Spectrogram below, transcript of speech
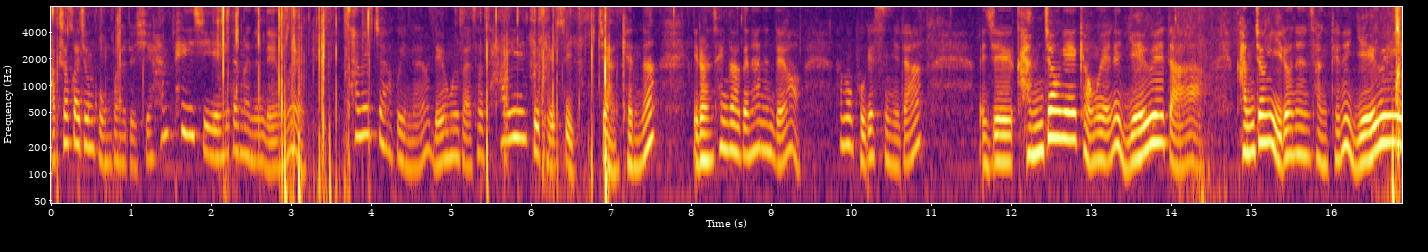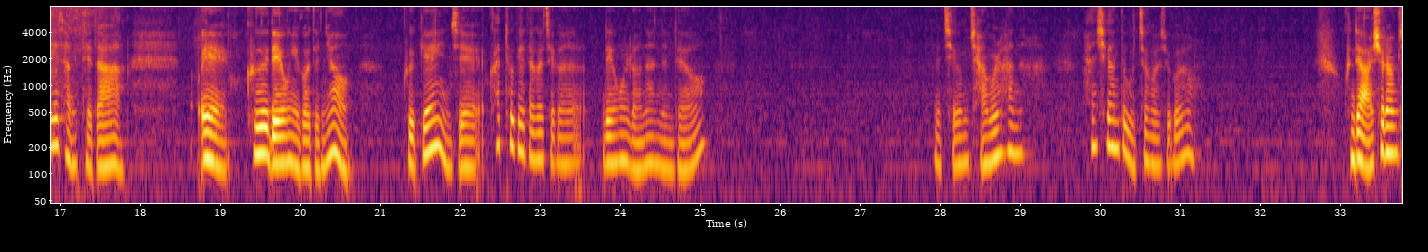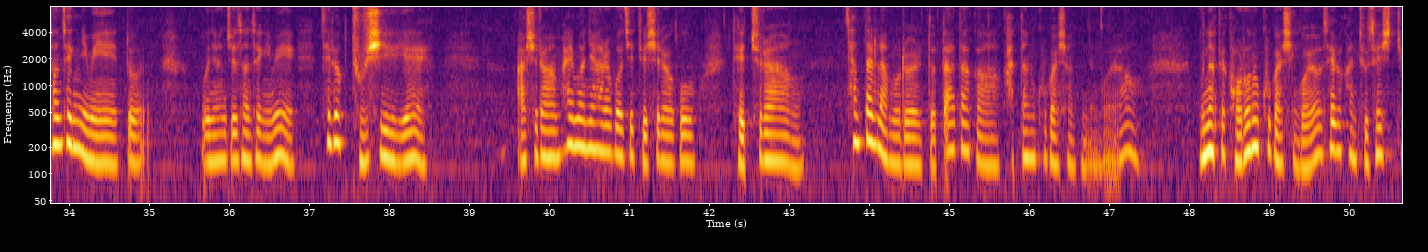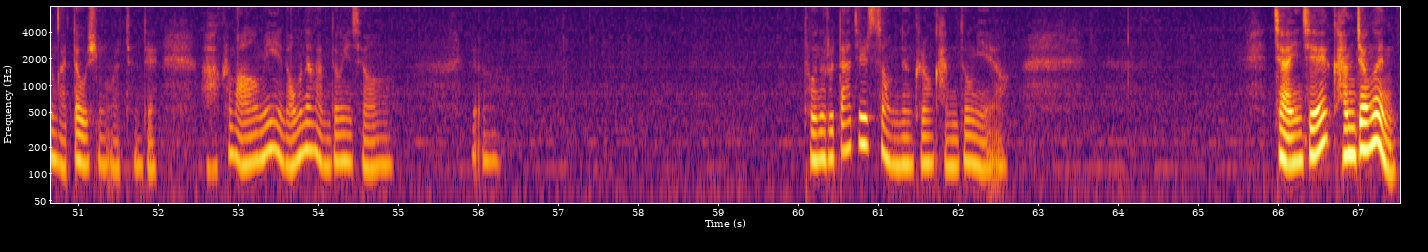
박사과정 공부하듯이 한 페이지에 해당하는 내용을 3일째 하고 있나요? 내용을 봐서 4일도 될 수 있지 않겠나? 이런 생각은 하는데요. 한번 보겠습니다. 이제 감정의 경우에는 예외다. 감정이 일어난 상태는 예외의 상태다. 예, 그 내용이거든요. 그게 이제 카톡에다가 제가 내용을 넣어놨는데요. 지금 잠을 한, 한 시간도 못 자가지고요. 근데 아슈람 선생님이 또 은현주 선생님이 새벽 2시에 아슈람 할머니 할아버지 드시라고 대추랑 산딸나무를 또 따다가 갖다 놓고 가셨는 거예요. 문 앞에 걸어놓고 가신 거예요. 새벽 한 2, 3시쯤 갔다 오신 것 같은데 아, 그 마음이 너무나 감동이죠. 돈으로 따질 수 없는 그런 감동이에요. 자, 이제 감정은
